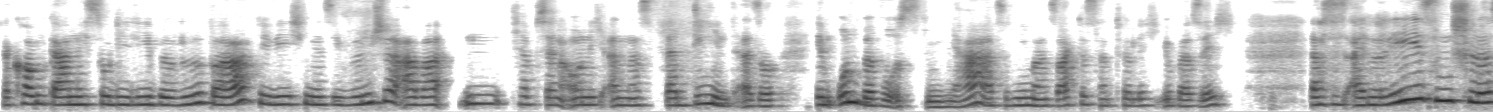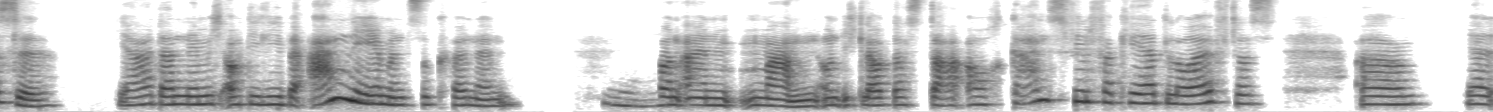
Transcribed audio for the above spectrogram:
da kommt gar nicht so die Liebe rüber, die wie ich mir sie wünsche, aber mh, hm, ich habe es ja auch nicht anders verdient. Also im Unbewussten, ja. Also niemand sagt es natürlich über sich. Das ist ein Riesenschlüssel ja, dann nämlich auch die Liebe annehmen zu können mhm. von einem Mann. Und ich glaube, dass da auch ganz viel verkehrt läuft, dass äh, ja,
